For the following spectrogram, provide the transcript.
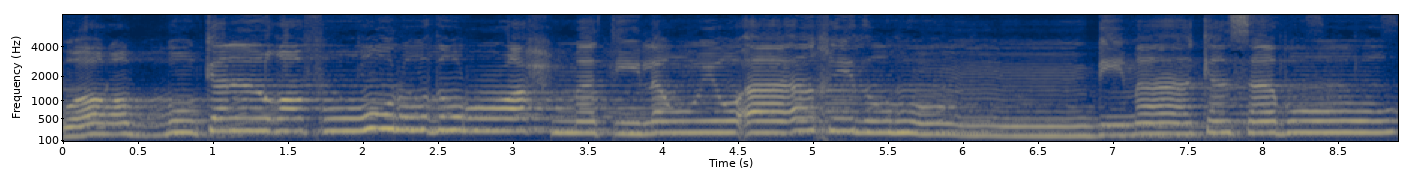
وربك الغفور ذو الرحمة لو يؤاخذهم بما كسبوا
